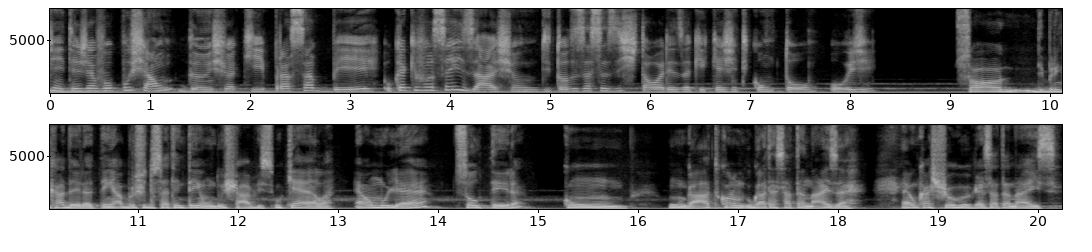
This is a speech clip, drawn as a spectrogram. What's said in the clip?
Gente, eu já vou puxar um gancho aqui para saber o que é que vocês acham de todas essas histórias aqui que a gente contou hoje. Só de brincadeira, tem a Bruxa do 71, do Chaves. O que é ela? É uma mulher solteira com um gato. O gato é Satanás, é? É um cachorro que é Satanás.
